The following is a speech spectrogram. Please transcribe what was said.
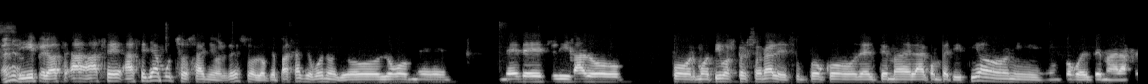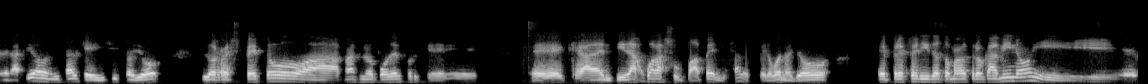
años. Sí, pero hace, hace, ya muchos años de eso. Lo que pasa que, bueno, yo luego me, me he desligado por motivos personales un poco del tema de la competición y un poco del tema de la federación y tal, que insisto, yo lo respeto a más no poder porque eh, cada entidad juega su papel, ¿sabes? Pero bueno, yo he preferido tomar otro camino y eh,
